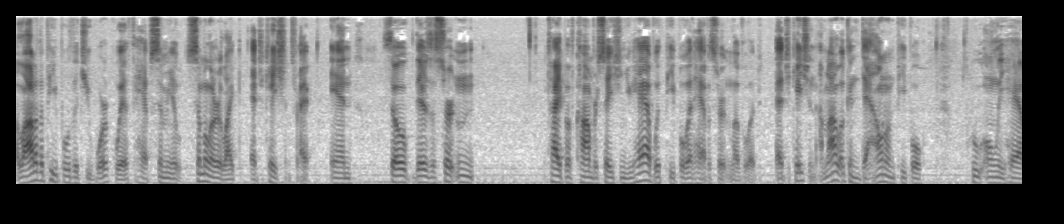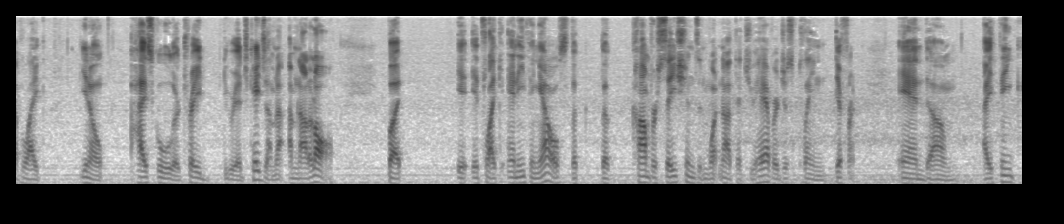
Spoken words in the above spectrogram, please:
a lot of the people that you work with have similar similar like educations, right? And so there's a certain type of conversation you have with people that have a certain level of education. I'm not looking down on people who only have like, you know, high school or trade degree education. I'm not. I'm not at all. But it, it's like anything else. The the conversations and whatnot that you have are just plain different. And um, I think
